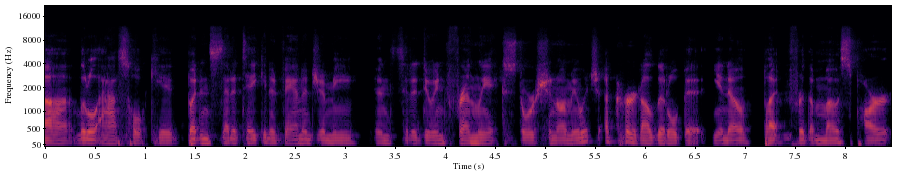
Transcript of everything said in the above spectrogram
uh, little asshole kid. But instead of taking advantage of me, instead of doing friendly extortion on me, which occurred a little bit, you know, but mm-hmm. for the most part,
